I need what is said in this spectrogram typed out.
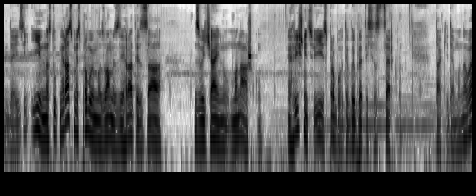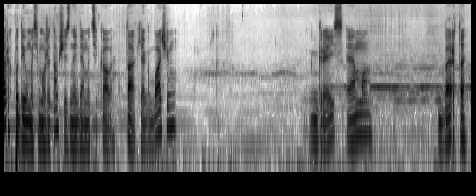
Дейзі. І в наступний раз ми спробуємо з вами зіграти за звичайну монашку. Грішницю і спробувати вибратися з церкви. Так, ідемо наверх, подивимося, може там щось знайдемо цікаве. Так, як бачимо. Грейс, Емма, Берта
